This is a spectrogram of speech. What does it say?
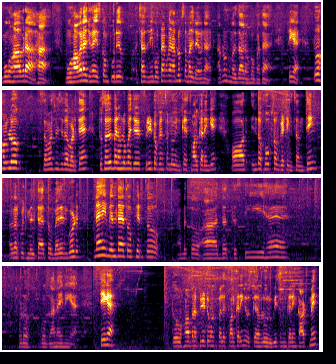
मुहावरा हाँ। मुहावरा जो है, इसको हम पूरे अच्छा से नहीं बोल पाए, मगर आप लोग समझ रहे हो ना। आप लोग समझदार हो पता है। ठीक है? तो हम लोग समझ में सीधा बढ़ते हैं। तो सबसे पहले हम लोग जो फ्री टोकन हम लोग इनका इस्तेमाल करेंगे और in the hopes of getting something अगर कुछ मिलता है तो वेल एंड गुड नहीं मिलता है तो फिर तो अब तो आदत सी है। छोड़ो वो गाना ही नहीं है। ठीक है? तो वहाँ अपना फ्री टोकन पहले इस्तेमाल करेंगे उसके हम लोग रूबी समन करेंगे कार्ड्स में।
